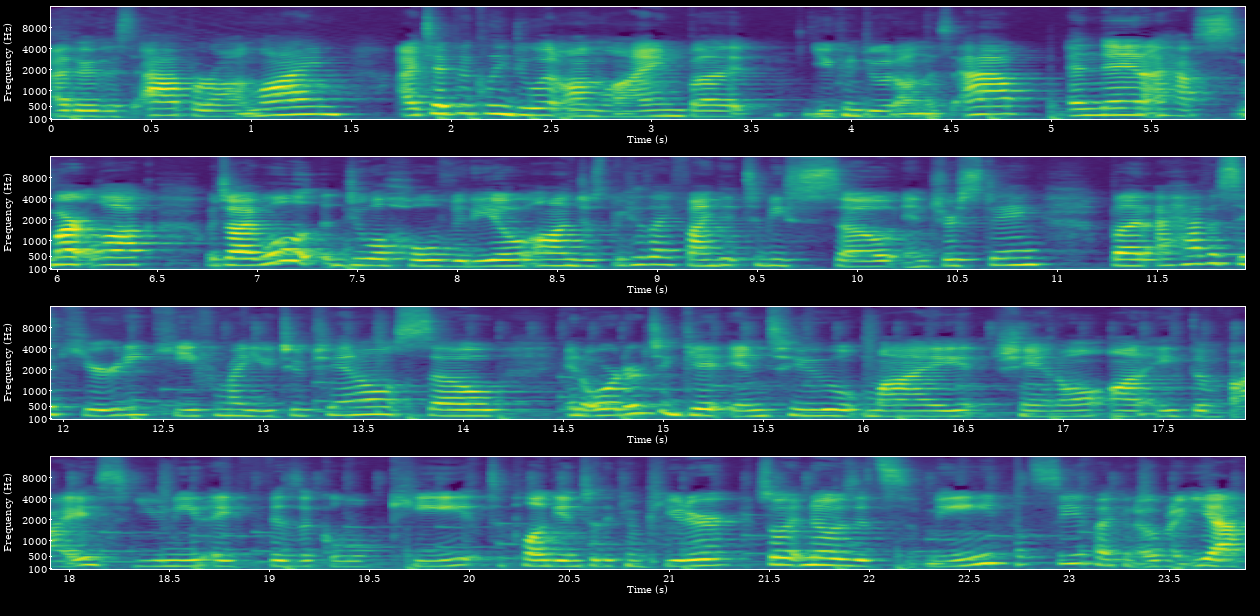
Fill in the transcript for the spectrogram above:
either this app or online. I typically do it online, but you can do it on this app. And then I have Smart Lock, which I will do a whole video on just because I find it to be so interesting. But I have a security key for my YouTube channel. So in order to get into my channel on a device, you need a physical key to plug into the computer so it knows it's me. Let's see if I can open it. Yeah,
